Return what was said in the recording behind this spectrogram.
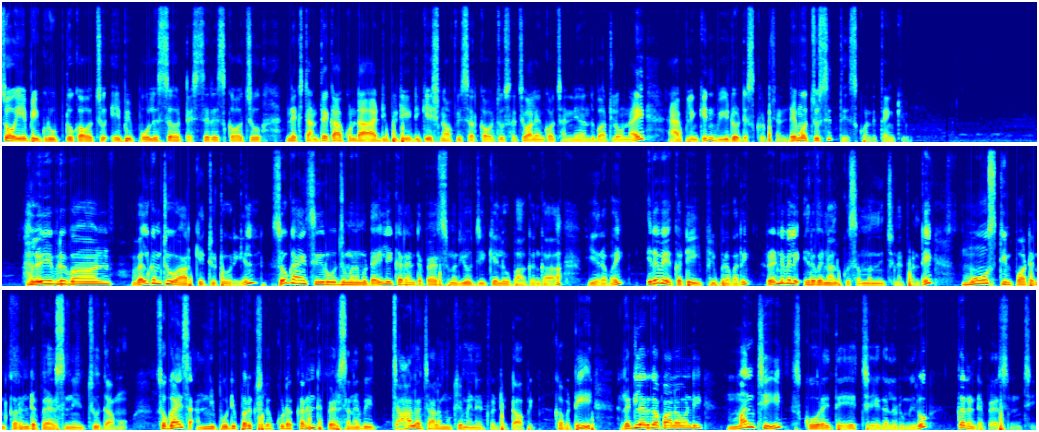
So AP group two కావచ్చు AP police test series కావచ్చు next అంతేకాకుండా డిప్యూటీ ఎడ్యుకేషన్ ఆఫీసర్ కావచ్చు సచివాలయం కావచ్చు అన్నీ అందుబాటులో ఉన్నాయి. App link in video description demo చూసి తీసుకోండి. Thank you hello everyone welcome to RK tutorial so guys ఈరోజు మనము డైలీ కరెంట్ అఫైర్స్ మరియు జీకేలో భాగంగా ఇరవై ఇరవై ఒకటి ఫిబ్రవరి రెండు వేల ఇరవై నాలుగుకు సంబంధించినటువంటి మోస్ట్ ఇంపార్టెంట్ కరెంట్ అఫైర్స్ని చూద్దాము. సో గాయస్ అన్ని పోటీ పరీక్షలకు కూడా కరెంట్ అఫైర్స్ అనేవి చాలా చాలా ముఖ్యమైనటువంటి టాపిక్ కాబట్టి రెగ్యులర్గా ఫాలో అవ్వండి. మంచి స్కోర్ అయితే చేయగలరు మీరు కరెంట్ అఫైర్స్ నుంచి.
